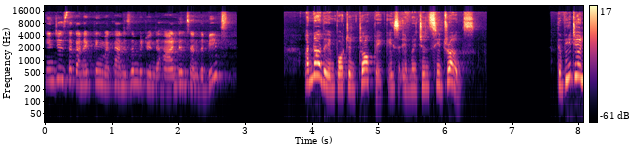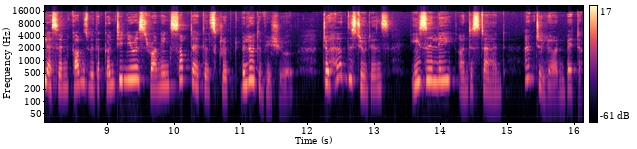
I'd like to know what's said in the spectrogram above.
Hinge is the connecting mechanism between the handles and the beaks. Another important topic is emergency drugs. The video lesson comes with a continuous running subtitle script below the visual to help the students easily understand and to learn better.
